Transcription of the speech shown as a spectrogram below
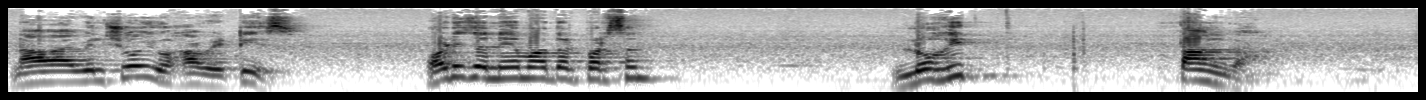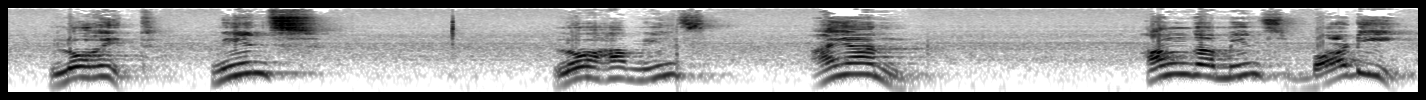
Now I will show you how it is. What is the name of that person? Lohit Tanga. Lohit means Loha means Iron. Anga means body.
